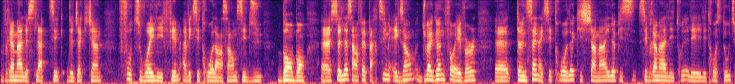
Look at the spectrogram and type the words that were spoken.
vraiment le slapstick de Jackie Chan, faut que tu vois les films avec ces trois ensemble. C'est du bonbon. Euh, Celui-là, ça en fait partie, mais exemple, Dragon Forever, t'as une scène avec ces trois-là qui se chamaillent, puis c'est vraiment les, trois Stooges,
